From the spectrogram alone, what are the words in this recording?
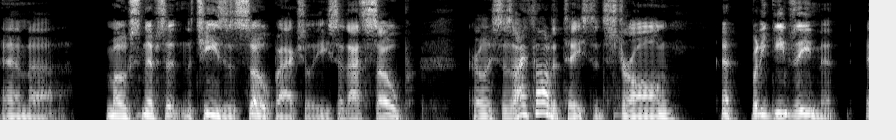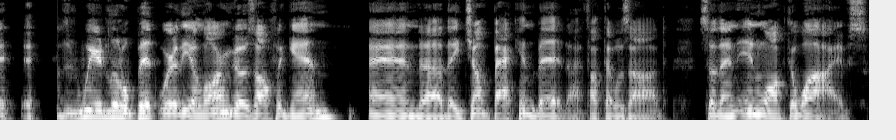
And uh, Moe sniffs it, and the cheese is soap. Actually, he said, "That's soap." Curly says, "I thought it tasted strong," but he keeps eating it. the weird little bit where the alarm goes off again and uh, they jump back in bed. I thought that was odd. So then in walk the wives.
